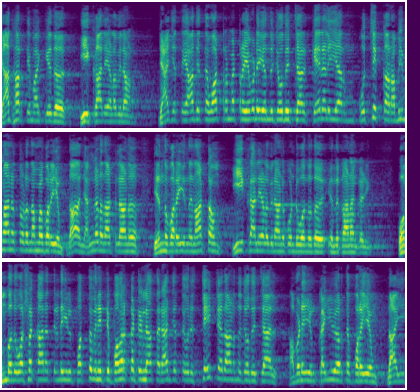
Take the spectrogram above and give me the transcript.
യാഥാർത്ഥ്യമാക്കിയത് ഈ കാലയളവിലാണ്. രാജ്യത്തെ ആദ്യത്തെ വാട്ടർ മെട്രോ എവിടെ എന്ന് ചോദിച്ചാൽ കേരളീയർ കൊച്ചിക്കാർ അഭിമാനത്തോടെ നമ്മൾ പറയും ദാ ഞങ്ങളുടെ നാട്ടിലാണ് എന്ന് പറയുന്ന നാട്ടം ഈ കാലയളവിലാണ് കൊണ്ടുവന്നത് എന്ന് കാണാൻ കഴിയും. ഒമ്പത് വർഷക്കാലത്തിനിടയിൽ പത്ത് മിനിറ്റ് പവർ കട്ടില്ലാത്ത രാജ്യത്തെ ഒരു സ്റ്റേറ്റ് ഏതാണെന്ന് ചോദിച്ചാൽ അവിടെയും കൈയുയർത്തി പറയും ദാ ഈ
